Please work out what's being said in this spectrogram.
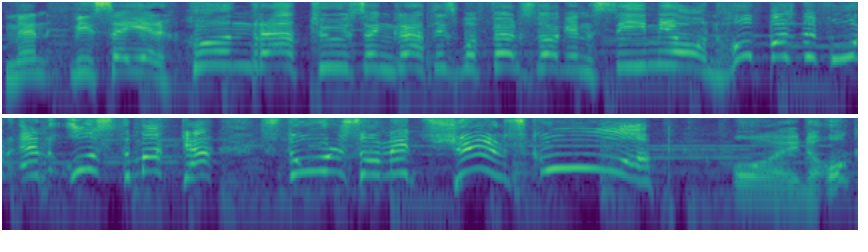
Men vi säger 100 000 grattis på födelsedagen Simeon! Hoppas du får en ostmacka stor som ett kylskåp! Oj då, och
